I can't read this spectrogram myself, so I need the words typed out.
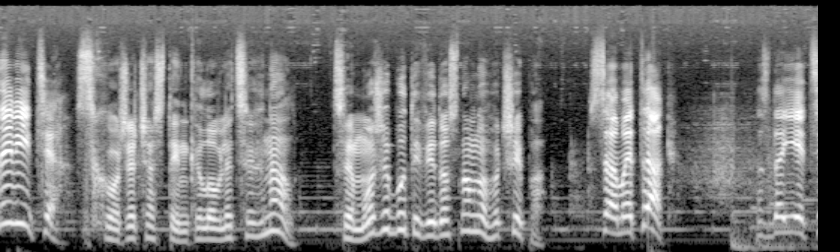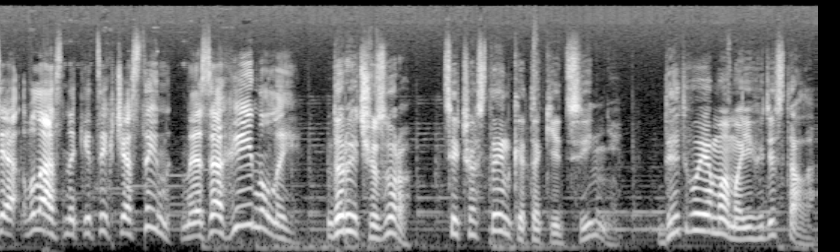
Дивіться, Схоже, частинки ловлять сигнал. Це може бути від основного чипа. саме так. Здається, власники цих частин не загинули. До речі, Зоро, ці частинки такі цінні. Де твоя мама їх дістала?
